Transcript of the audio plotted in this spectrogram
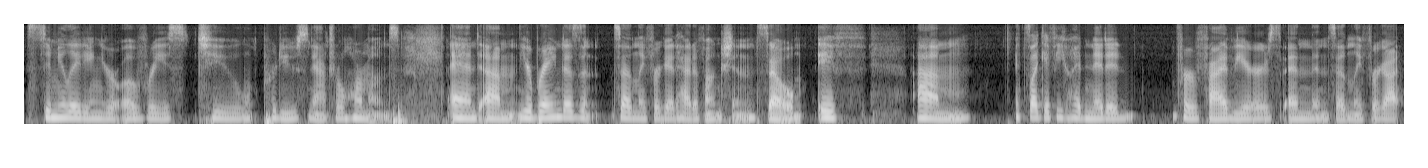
stimulating your ovaries to produce natural hormones, and um, your brain doesn't suddenly forget how to function. So if um, it's like if you had knitted for five years and then suddenly forgot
